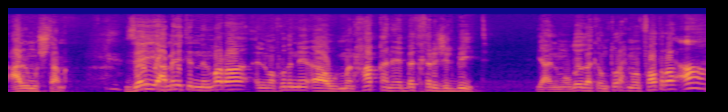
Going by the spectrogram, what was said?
على المجتمع. زي عملية إن المرأة المفروض إن أو من حقها إن هي تبات خارج البيت. يعني الموضوع ده كان طرح من فترة آه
